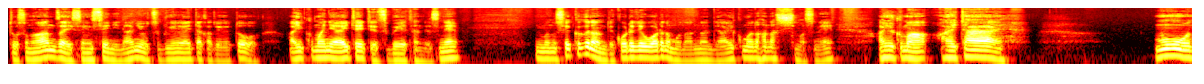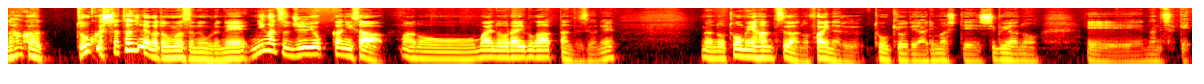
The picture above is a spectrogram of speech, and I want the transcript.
と、その安西先生に何をつぶやいたかというと、あいくまに会いたいってつぶやいたんですね。もせっかくなので、これで終わるのもなんなんで、あいくまの話しますね。あいくま、会いたい。もうなんか、どうかしちゃったんじゃないかと思いますね、俺ね。2月14日にさ、あのー、前のライブがあったんですよね。あの、東名阪ツアーのファイナル東京でありまして、渋谷の、えー、何でしたっけ、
